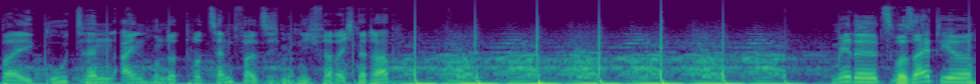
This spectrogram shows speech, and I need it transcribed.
bei guten 100%, falls ich mich nicht verrechnet habe. Mädels, wo seid ihr?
